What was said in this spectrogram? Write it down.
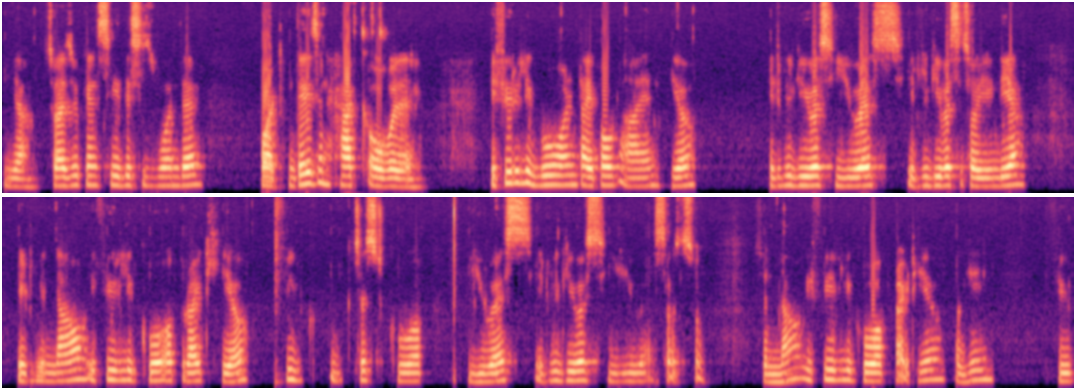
Yeah so as you can see this is one there but there is a hack over there. If you really go on type out IN here it will give us US it will give us sorry India. It will now if you really go up right here if we just go up US it will give us US also. So now if we really go up right here again if you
